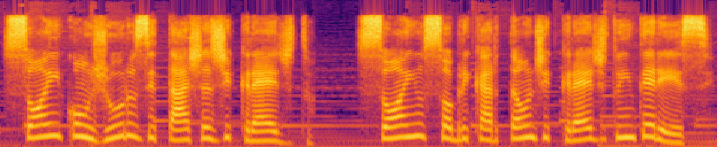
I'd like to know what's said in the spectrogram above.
Sonhe com juros e taxas de crédito. Sonho sobre cartão de crédito e interesse.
